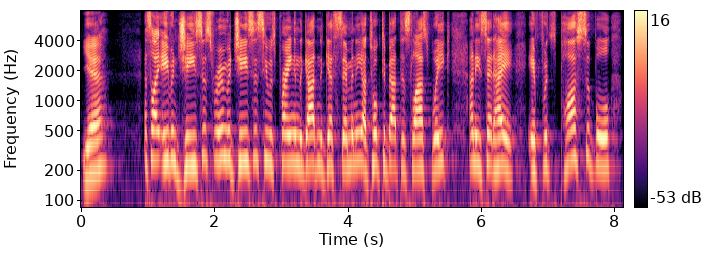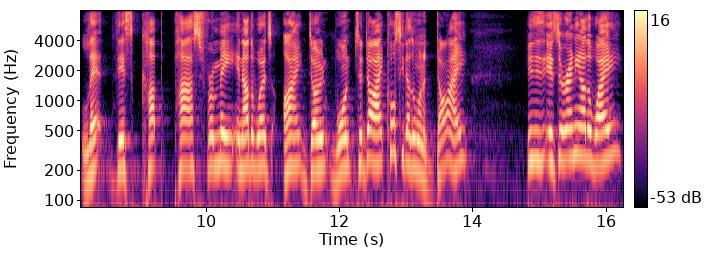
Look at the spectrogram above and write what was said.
Yeah? It's like even Jesus. Remember Jesus? He was praying in the Garden of Gethsemane. I talked about this last week. And he said, Hey, if it's possible, let this cup pass from me. In other words, I don't want to die. Of course, he doesn't want to die. Is, is there any other way?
